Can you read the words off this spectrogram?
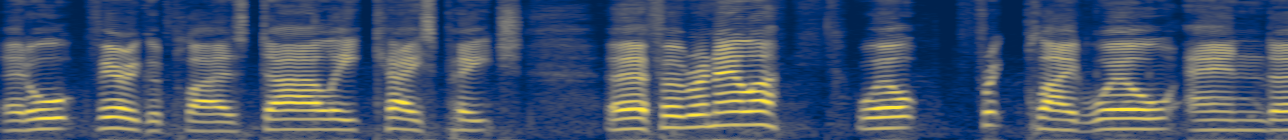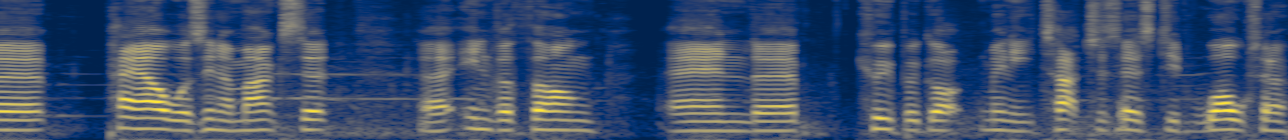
They had all very good players. Darley, Case Peach. Uh, for Reynella, well, Frick played well, and uh, Powell was in amongst it. Uh, Inverthong and uh, Cooper got many touches, as did Walter.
